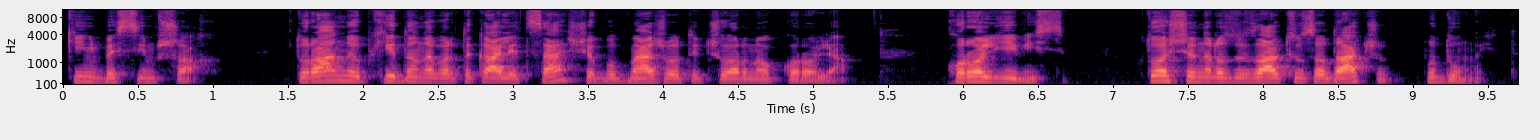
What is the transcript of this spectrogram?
кінь Б7 шах. Тура необхідна на вертикалі С, щоб обмежувати чорного короля. Король є 8. Хто ще не розв'язав цю задачу, подумайте.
